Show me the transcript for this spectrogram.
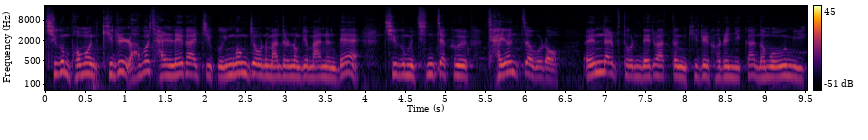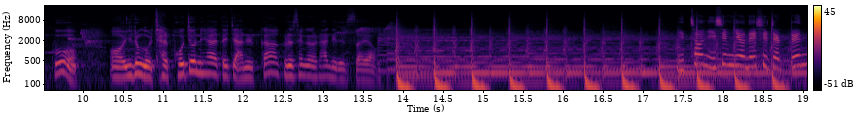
지금 보면 길을 너무 잘 내가지고 인공적으로 만들어 놓은 게 많은데 지금은 진짜 그 자연적으로 옛날부터 우리 내려왔던 길을 걸으니까 너무 의미 있고 어, 이런 걸 잘 보존해야 되지 않을까 그런 생각을 하게 됐어요. 2020년에 시작된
